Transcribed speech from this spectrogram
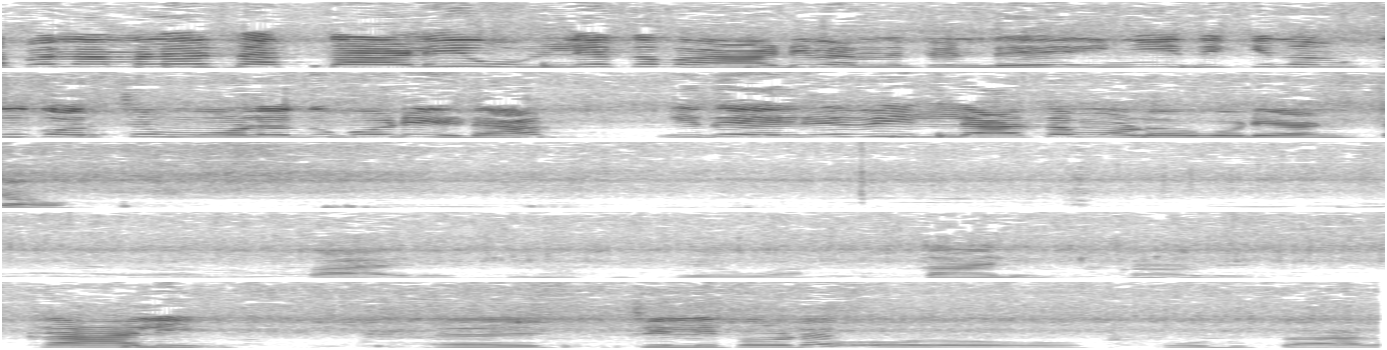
അപ്പൊ നമ്മൾ തക്കാളി ഉള്ളിയൊക്കെ വാടി വന്നിട്ടുണ്ട്. ഇനി ഇതിക്ക് നമുക്ക് കുറച്ച് മുളക് പൊടി ഇടാം. ഇത് എരിവില്ലാത്ത മുളക് പൊടിയാണ് കേട്ടോ കാലി കാലി. ചില്ലി പൗഡർ പുതുക്കാള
